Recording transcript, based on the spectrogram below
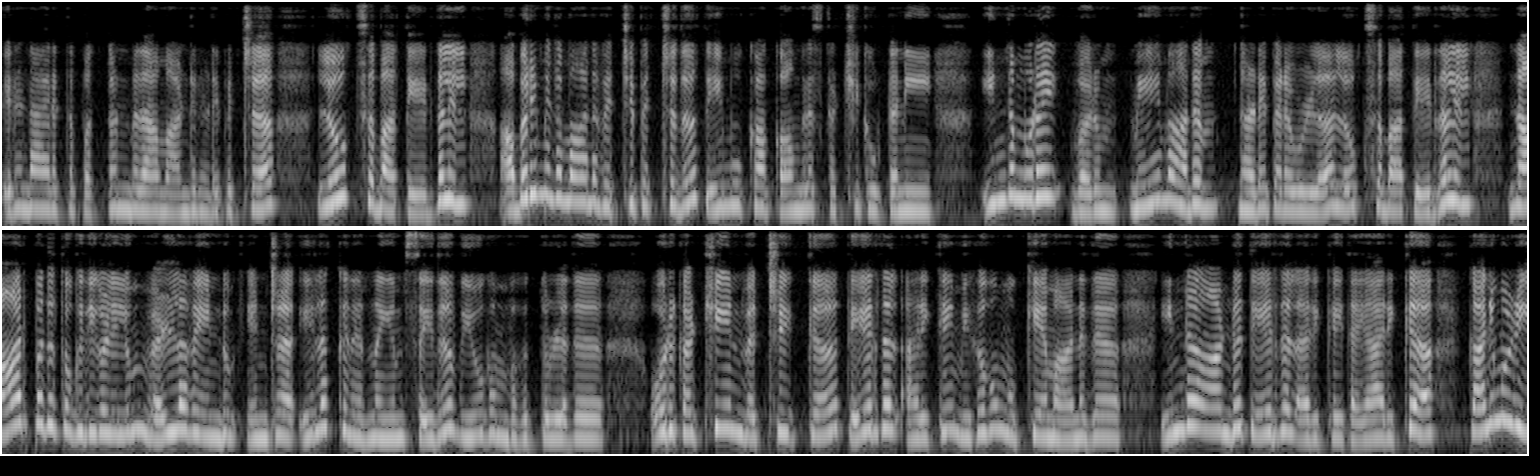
இரண்டாயிரத்து பத்தொன்பதாம் ஆண்டு நடைபெற்ற லோக்சபா தேர்தலில் அபரிமிதமான வெற்றி பெற்றது திமுக காங்கிரஸ் கட்சி கூட்டணி. இந்த முறை வரும் மே மாதம் நடைபெறவுள்ள லோக்சபா தேர்தலில் நாற்பது தொகுதிகளிலும் வெல்ல வேண்டும் என்ற இலக்கு நிர்ணயம் செய்து வியூகம் வகுத்துள்ளது. ஒரு கட்சியின் வெற்றிக்கு தேர்தல் அறிக்கை மிகவும் முக்கியமானது. இந்த ஆண்டு தேர்தல் அறிக்கை தயாரிக்க கனிமொழி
